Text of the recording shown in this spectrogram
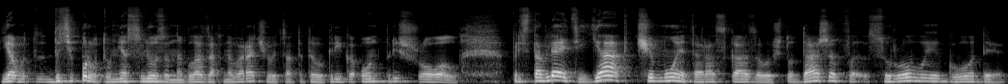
Я вот до сих пор вот у меня слезы на глазах наворачиваются от этого крика «Он пришел!». Представляете, я к чему это рассказываю, что даже в суровые годы,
